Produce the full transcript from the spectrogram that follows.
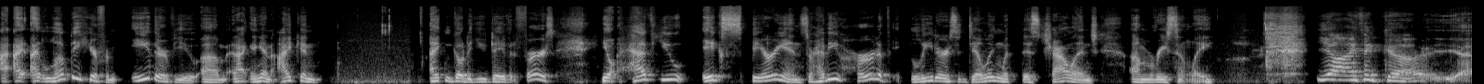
I, I love to hear from either of you. Um, and I, again, I can I can go to you, David, first. You know, have you experienced or have you heard of leaders dealing with this challenge um, recently? Yeah, I think uh, yeah,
